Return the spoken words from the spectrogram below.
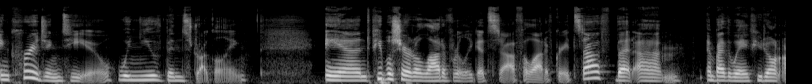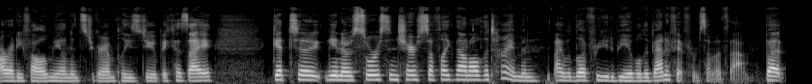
encouraging to you when you've been struggling. And people shared a lot of really good stuff, a lot of great stuff. But, um, and by the way, if you don't already follow me on Instagram, please do because I get to, you know, source and share stuff like that all the time. And I would love for you to be able to benefit from some of that. But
